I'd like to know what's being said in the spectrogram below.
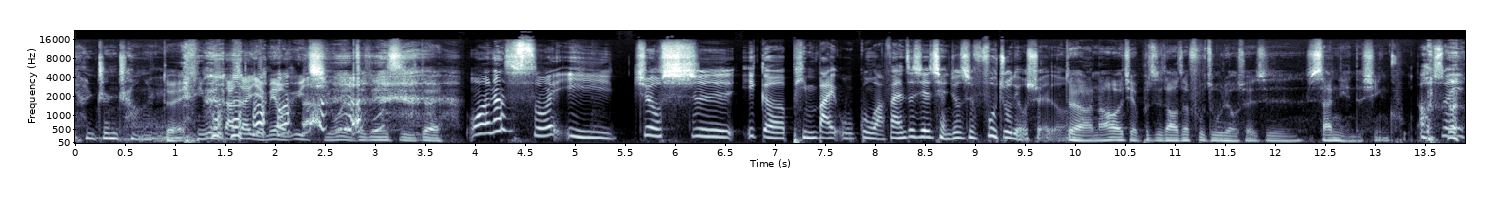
很正常哎。对，因为大家也没有预期会有这件事。对，哇，那所以就是一个平白无故啊，反正这些钱就是付诸流水了。对啊，然后而且不知道这付诸流水是三年的辛苦哦。所以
